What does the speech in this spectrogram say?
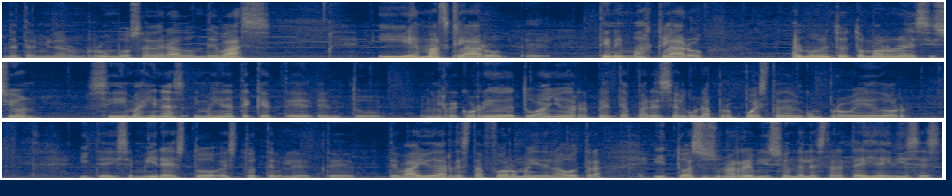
determinar un rumbo, saber a dónde vas y es más claro, eh, tienes más claro al momento de tomar una decisión. Si imaginas, imagínate que en, tu, en el recorrido de tu año de repente aparece alguna propuesta de algún proveedor y te dice, mira, esto, esto te, te, va a ayudar de esta forma y de la otra, y tú haces una revisión de la estrategia y dices,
